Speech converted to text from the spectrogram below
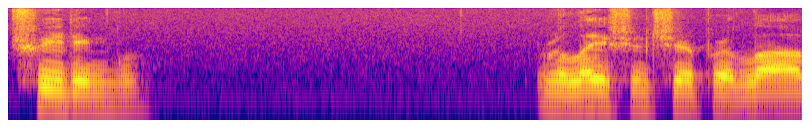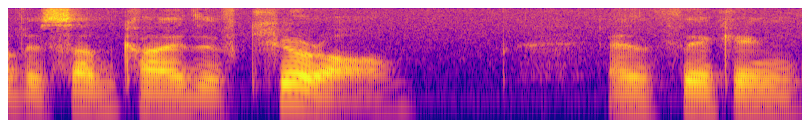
treating relationship or love as some kind of cure all and thinking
